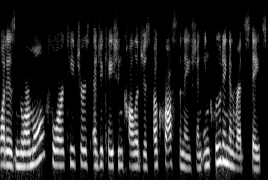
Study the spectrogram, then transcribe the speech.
what is normal for teachers, education colleges across the nation, including in red states,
